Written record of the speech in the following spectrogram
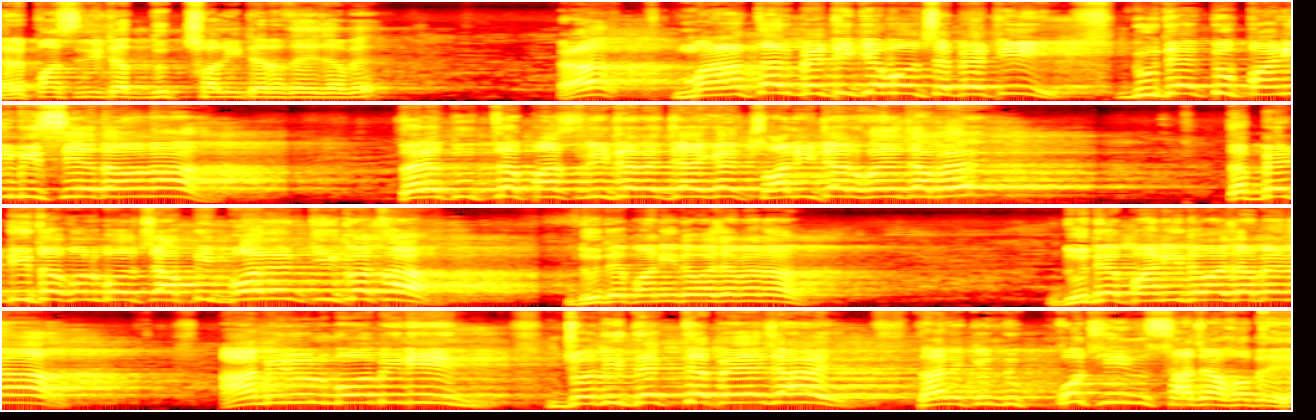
তাহলে পাঁচ লিটার দুধ, ছ লিটার হয়ে যাবে। হ্যাঁ মা তার বেটিকে বলছে, বেটি, দুধে একটু পানি মিশিয়ে দাও না, তাহলে দুধটা পাঁচ লিটারের জায়গায় ছ লিটার হয়ে যাবে। তা বেটি তখন বলছে, আপনি বলেন কি কথা? দুধে পানি দেওয়া যাবে না। দুধে পানি দেওয়া যাবে না। আমিরুল মমিনিন যদি দেখতে পেয়ে যায়, তাহলে কিন্তু কঠিন সাজা হবে।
